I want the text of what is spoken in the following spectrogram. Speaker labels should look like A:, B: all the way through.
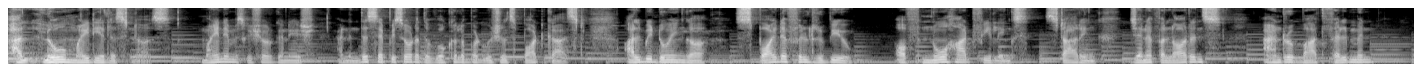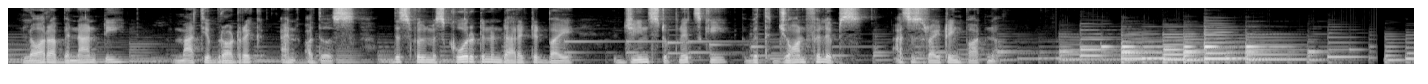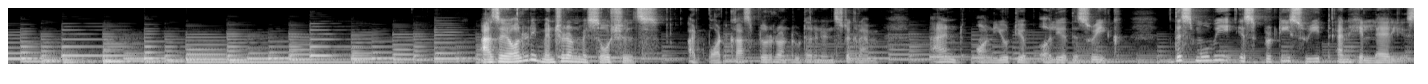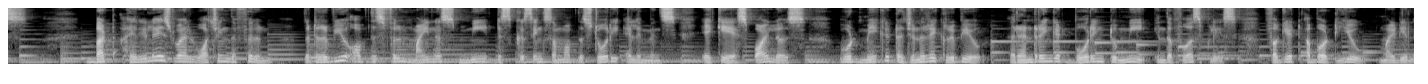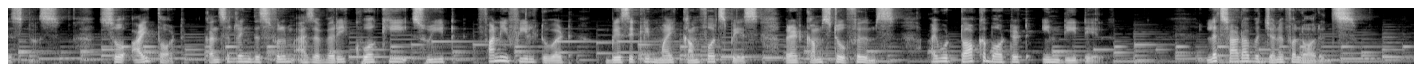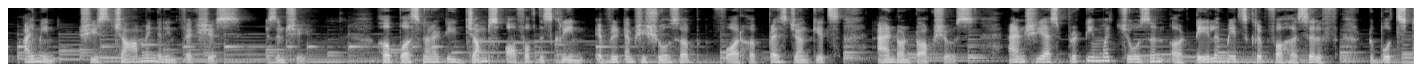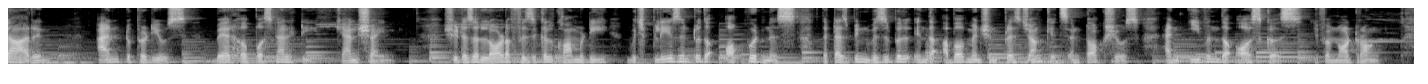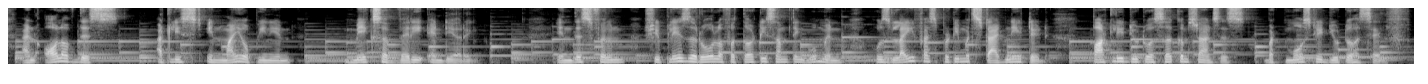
A: Hello, my dear listeners. My name is Kishore Ganesh, and in this episode of the Vocal About Visuals podcast, I'll be doing a spoiler filled review of No Hard Feelings, starring Jennifer Lawrence, Andrew Barth Feldman, Laura Benanti, Matthew Broderick, and others. This film is co written and directed by Gene Stupnitsky with John Phillips as his writing partner. As I already mentioned on my socials, at Podcast Plural on Twitter and Instagram, and on YouTube earlier this week, this movie is pretty sweet and hilarious. But I realized while watching the film that a review of this film, minus me discussing some of the story elements, aka spoilers, would make it a generic review, rendering it boring to me in the first place. Forget about you, my dear listeners. So I thought, considering this film as a very quirky, sweet, funny feel to it, basically my comfort space when it comes to films, I would talk about it in detail. Let's start off with Jennifer Lawrence. I mean, she's charming and infectious, isn't she? Her personality jumps off of the screen every time she shows up for her press junkets and on talk shows, and she has pretty much chosen a tailor made script for herself to both star in and to produce, where her personality can shine. She does a lot of physical comedy, which plays into the awkwardness that has been visible in the above mentioned press junkets and talk shows, and even the Oscars, if I'm not wrong. And all of this, at least in my opinion, makes her very endearing. In this film, she plays the role of a 30 something woman whose life has pretty much stagnated, partly due to her circumstances, but mostly due to herself.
